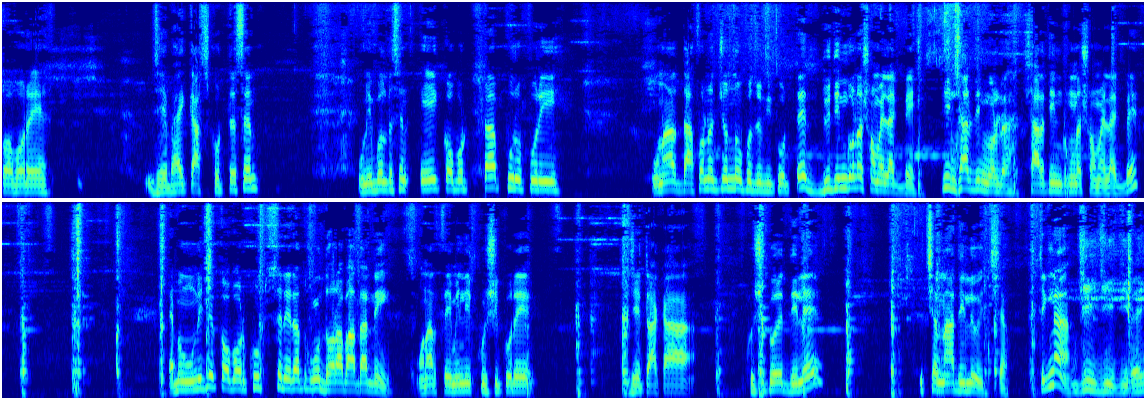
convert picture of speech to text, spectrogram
কবরে যে ভাই কাজ করতেছেন উনি বলতেছেন এই কবরটা পুরোপুরি ওনার দাফনের জন্য উপযোগী করতে দুই তিন ঘণ্টা সময় লাগবে। তিন সাড়ে তিন ঘণ্টা। সাড়ে তিন ঘণ্টা সময় লাগবে। এবং উনি যে কবর খুঁজছেন এটা তো কোনো ধরা বাধা নেই। ওনার ফ্যামিলি খুশি করে যে টাকা খুশি করে দিলে ইচ্ছা না দিলেও ইচ্ছা। ঠিক না? জি জি জি ভাই।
